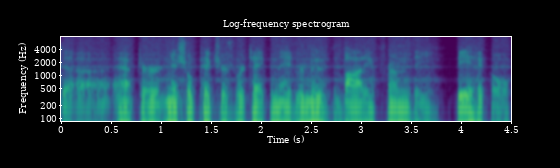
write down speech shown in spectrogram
uh, after initial pictures were taken, they had removed the body from the vehicle.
